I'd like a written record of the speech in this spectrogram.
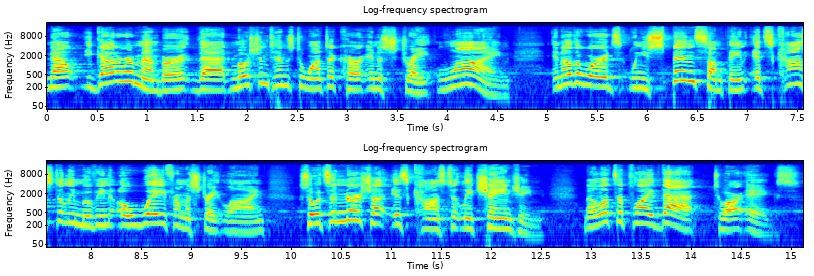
Now, you gotta remember that motion tends to want to occur in a straight line. In other words, when you spin something, it's constantly moving away from a straight line, so its inertia is constantly changing. Now let's apply that to our eggs.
